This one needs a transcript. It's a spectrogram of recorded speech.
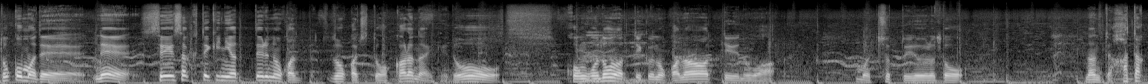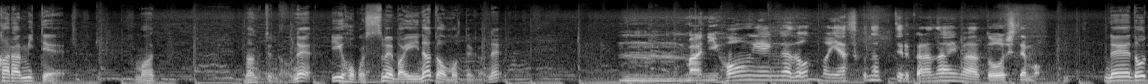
どこまでね政策的にやってるのかどうかちょっとわからないけど今後どうなっていくのかなっていうのは、まあ、ちょっといろいろとなんて旗から見てまあなんて言うんだろうね。いい方向に進めばいいなとは思ってるけどね。うんまあ日本円がどんどん安くなってるからな今どうしても。ねどっ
